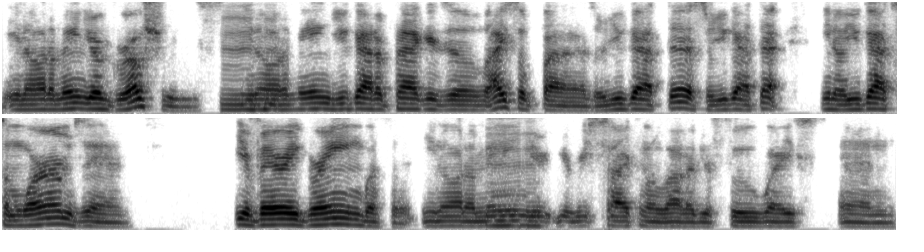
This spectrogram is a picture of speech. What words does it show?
You know what I mean? Your groceries. You know Mhm. what I mean? You got a package of isopods, or you got this, or you got that. You know, you got some worms in. You're very green with it. You know what I mean? Mhm. You're you're recycling a lot of your food waste, and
